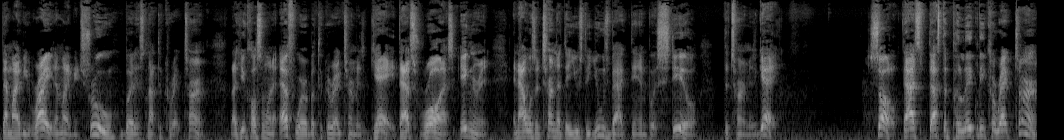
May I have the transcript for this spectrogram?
that might be right, that might be true, but it's not the correct term. Like you call someone an F word, but the correct term is gay. That's raw. That's ignorant and that was a term that they used to use back then, but still the term is gay. So that's that's the politically correct term.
